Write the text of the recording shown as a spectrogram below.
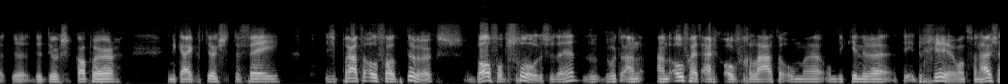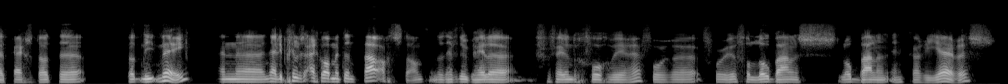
uh, de, de Turkse kapper en die kijken Turkse tv. Dus die praten overal Turks, behalve op school. Dus het, wordt aan, aan de overheid eigenlijk overgelaten om, uh, om die kinderen te integreren. Want van huis uit krijgen ze dat, uh, dat niet mee. En nou, die beginnen dus eigenlijk wel met een taalachterstand. En dat heeft natuurlijk hele vervelende gevolgen weer hè, voor, voor heel veel loopbanen, loopbanen en carrières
